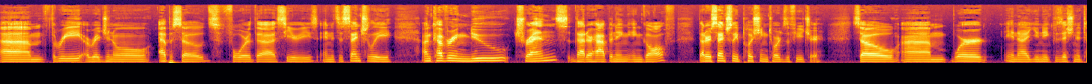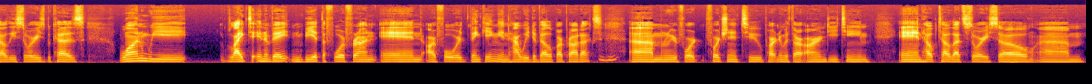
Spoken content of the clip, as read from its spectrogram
um, three original episodes for the series, and it's essentially uncovering new trends that are happening in golf that are essentially pushing towards the future. So um, we're in a unique position to tell these stories because one, we like to innovate and be at the forefront and are forward thinking in how we develop our products. Um, and we were for- fortunate to partner with our R and D team and help tell that story. So um,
